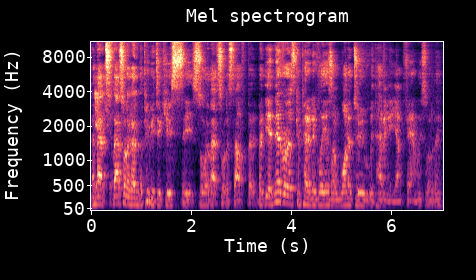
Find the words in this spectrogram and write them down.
And Yeah, that's sure. that's when I got into PPTQ, sort of that sort of stuff. But but yeah, never as competitively as I wanted to with having a young family, sort of thing.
